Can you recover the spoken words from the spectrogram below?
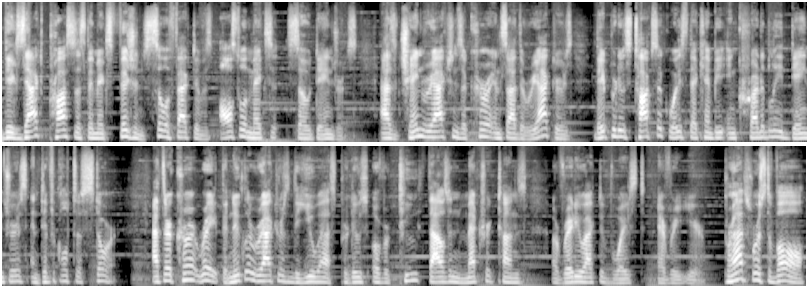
The exact process that makes fission so effective is also what makes it so dangerous. As chain reactions occur inside the reactors, they produce toxic waste that can be incredibly dangerous and difficult to store. At their current rate, the nuclear reactors in the US produce over 2,000 metric tons of radioactive waste every year. Perhaps worst of all,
